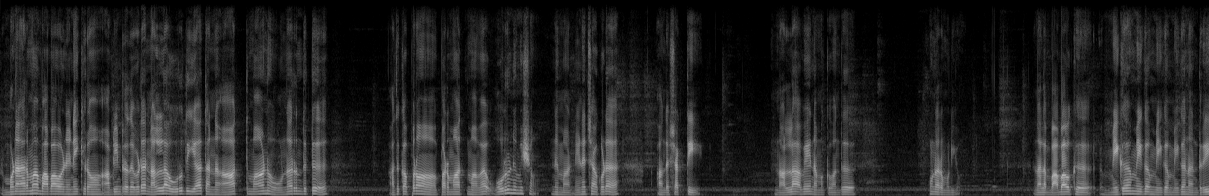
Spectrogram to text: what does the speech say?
ரொம்ப நேரமாக பாபாவை நினைக்கிறோம் அப்படின்றத விட நல்லா உறுதியாக தன்னை ஆத்மான்னு உணர்ந்துட்டு அதுக்கப்புறம் பரமாத்மாவை ஒரு நிமிஷம் நம்ம நினச்சா கூட அந்த சக்தி நல்லாவே நமக்கு வந்து உணர முடியும். அதனால் பாபாவுக்கு மிக மிக மிக மிக நன்றி.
